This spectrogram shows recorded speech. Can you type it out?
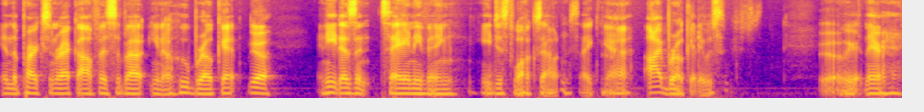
in the Parks and Rec office about you know who broke it, yeah. and he doesn't say anything. He just walks out and it's like, yeah, I broke it. It was Yeah. weird. There,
